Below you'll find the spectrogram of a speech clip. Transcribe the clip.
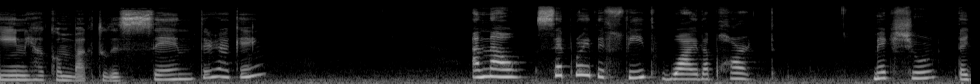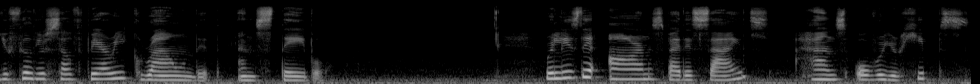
Inhale, come back to the center again. And now separate the feet wide apart. Make sure that you feel yourself very grounded and stable. Release the arms by the sides, hands over your hips.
